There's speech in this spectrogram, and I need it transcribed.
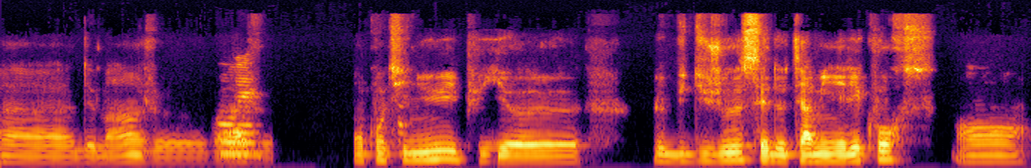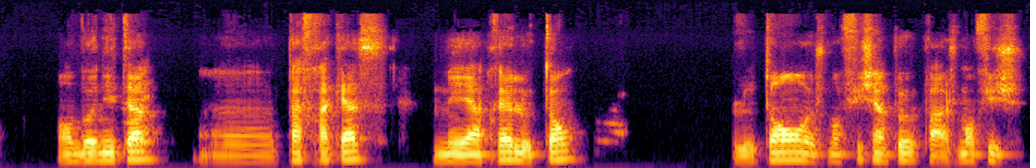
Euh, demain, je, voilà, je, ouais, on continue. Et puis, euh, le but du jeu, c'est de terminer les courses en, en bon ouais, état, euh, pas fracasse. Mais après, le temps, le temps, je m'en fiche un peu. Enfin, je m'en fiche.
